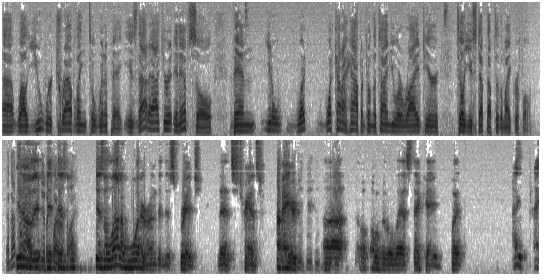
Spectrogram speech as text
uh, while you were traveling to Winnipeg. Is that accurate? And if so, then you know what what kind of happened from the time you arrived here till you stepped up to the microphone. And that's you know, the, you the, there's, a, there's, a lot of water under this bridge that's transpired uh, over the last decade, but I, I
